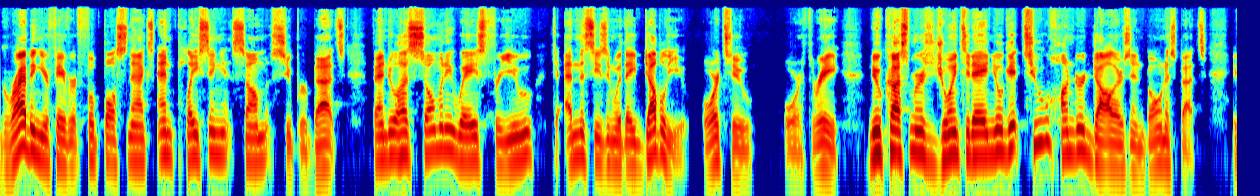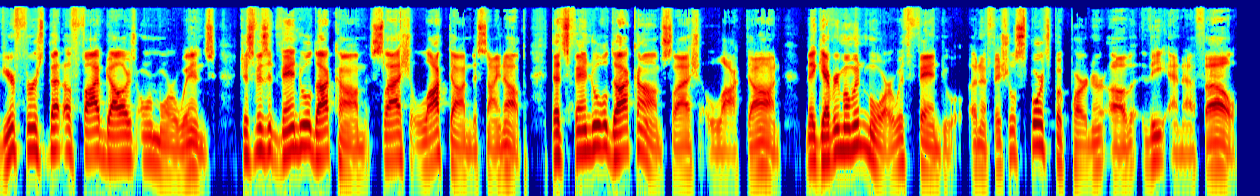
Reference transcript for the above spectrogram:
grabbing your favorite football snacks, and placing some super bets. FanDuel has so many ways for you to end the season with a W or two or three. New customers join today and you'll get $200 in bonus bets if your first bet of $5 or more wins. Just visit fanduel.com slash locked on to sign up. That's fanduel.com slash locked on. Make every moment more with FanDuel, an official sportsbook partner of the NFL.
